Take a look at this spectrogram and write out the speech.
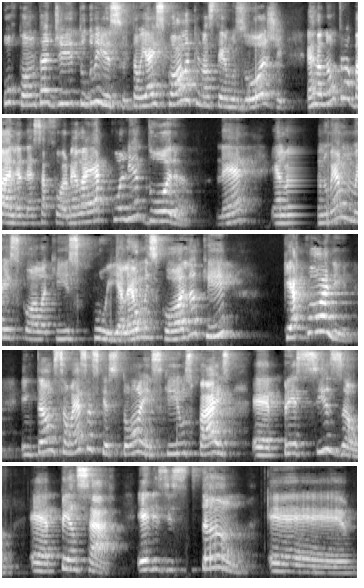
por conta de tudo isso. Então, e a escola que nós temos hoje, ela não trabalha dessa forma, ela é acolhedora, né? Ela não é uma escola que exclui, ela é uma escola que, que acolhe. Então, são essas questões que os pais é, precisam é, pensar. Eles estão, é,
